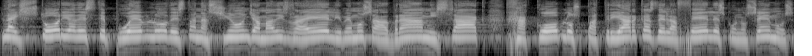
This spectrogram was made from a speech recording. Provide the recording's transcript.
la historia de este pueblo, de esta nación llamada Israel, y vemos a Abraham, Isaac, Jacob, los patriarcas de la fe, les conocemos,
